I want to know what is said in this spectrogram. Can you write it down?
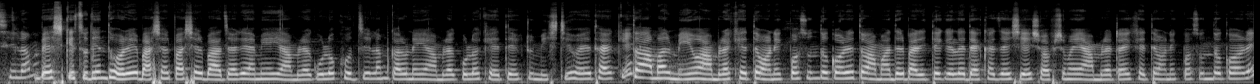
নিচ্ছিলাম বেশ কিছুদিন ধরে বাসার পাশের বাজারে আমি এই আমড়াগুলো খুঁজছিলাম, কারণ এই আমড়াগুলো খেতে একটু মিষ্টি হয়ে থাকে। তো আমার মেয়েও আমড়া খেতে অনেক পছন্দ করে, তো আমাদের বাড়িতে গেলে দেখা যায় সে সবসময় আমড়াটাই খেতে অনেক পছন্দ করে।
